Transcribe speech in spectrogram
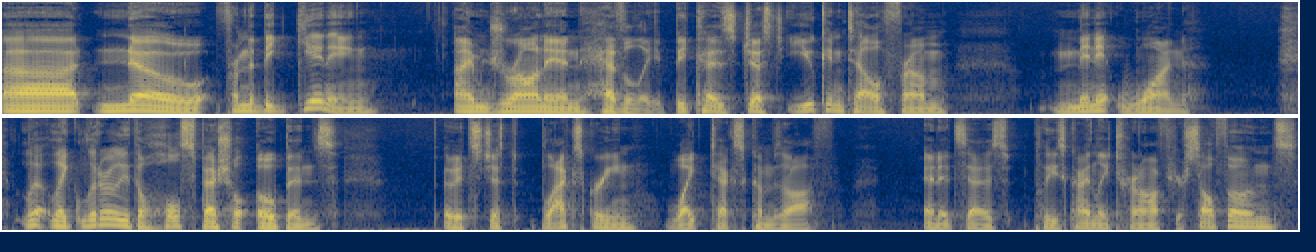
Uh, no, from the beginning, I'm drawn in heavily because just you can tell from minute one, li- like literally the whole special opens. Uh, it's just black screen, white text comes off, and it says, "Please kindly turn off your cell phones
